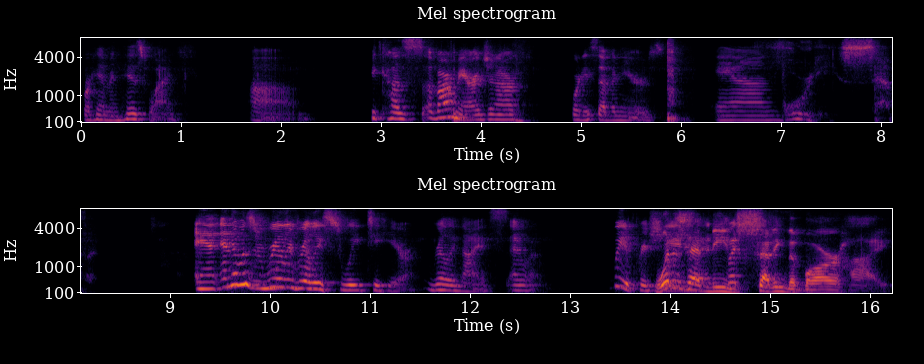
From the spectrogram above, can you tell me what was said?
for him and his wife um, because of our marriage and our 47 years. And 47 and and it was really really sweet to hear really nice and we appreciate it. What does that it, mean, setting the bar high?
